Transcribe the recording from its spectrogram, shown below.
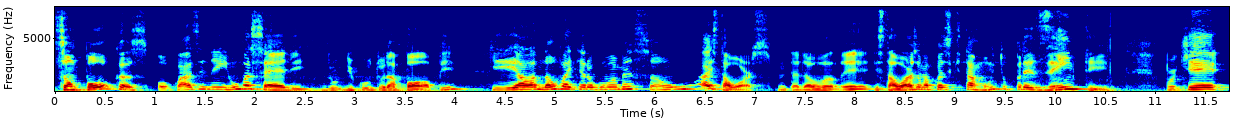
são poucas ou quase nenhuma série do, de cultura pop que ela não vai ter alguma menção a Star Wars, entendeu? Star Wars é uma coisa que está muito presente, porque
